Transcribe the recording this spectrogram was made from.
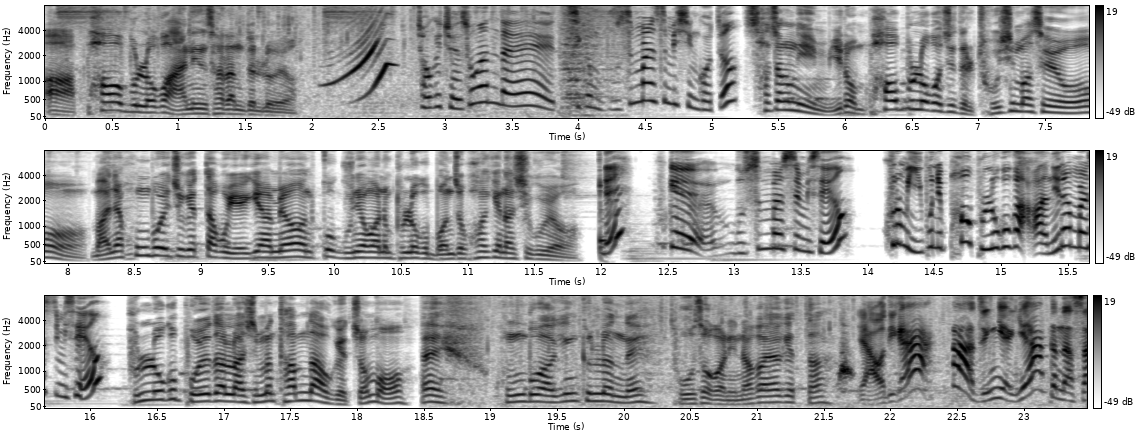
아 파워블로거 아닌 사람들로요. 저기 죄송한데 지금 무슨 말씀이신 거죠? 사장님 이런 파워블로거지들 조심하세요. 만약 홍보해주겠다고 얘기하면 꼭 운영하는 블로그 먼저 확인하시고요. 그게 무슨 말씀이세요? 그럼 이분이 파워 블로거가 아니란 말씀이세요? 블로그 보여달라 하시면 답 나오겠죠 뭐. 에휴 공부하긴 글렀네. 도서관이나 가야겠다. 야 어디가? 아직 얘기 안 끝났어?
